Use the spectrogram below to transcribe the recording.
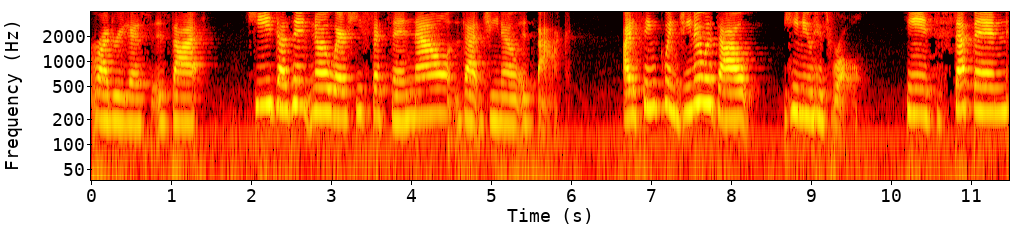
Rodrigues is that he doesn't know where he fits in now that Gino is back. I think when Gino was out, he knew his role. He needed to step in.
